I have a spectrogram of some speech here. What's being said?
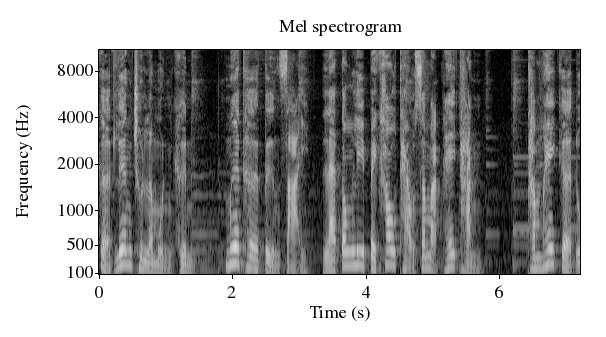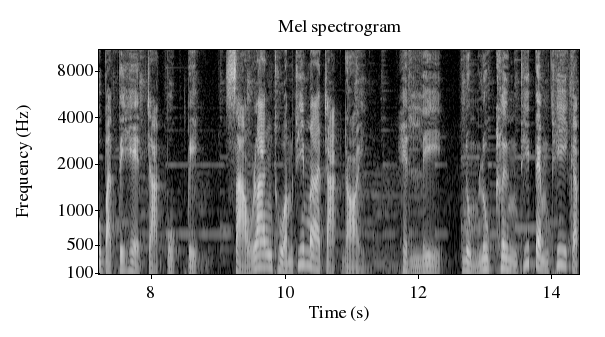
เกิดเรื่องชุนลมุนขึ้น เมื่อเธอตื่นสายและต้องรีบไปเข้าแถวสมัครให้ทันทำให้เกิดอุบัติเหตุจากปุกปิก สาวร่างทวมที่มาจากดอย เฮนรี่ หนุ่มลูกครึ่งที่เต็มที่กับ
